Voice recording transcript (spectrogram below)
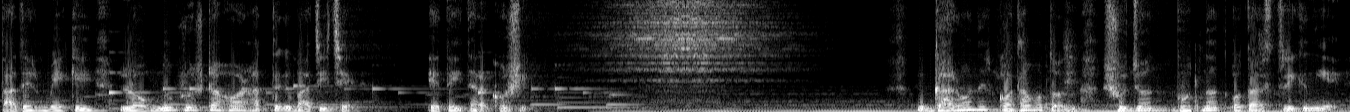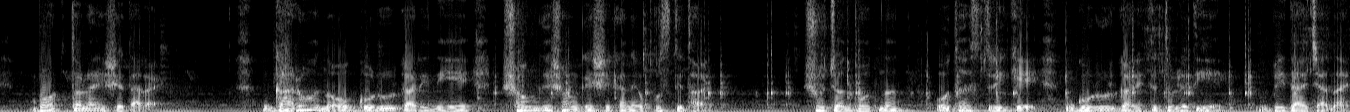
তাদের মেয়েকে লগ্নভ্রষ্টা হওয়ার হাত থেকে বাঁচিয়েছে এতেই তারা খুশি। গারোয়ানের কথা মতন সুজন ভূতনাথ ও তার স্ত্রীকে নিয়ে বটতলায় এসে দাঁড়ায়। গারোয়ানও গরুর গাড়ি নিয়ে সঙ্গে সঙ্গে সেখানে উপস্থিত হয়। সুজন ভূতনাথ ও তার স্ত্রীকে গরুর গাড়িতে তুলে দিয়ে বিদায় জানায়।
